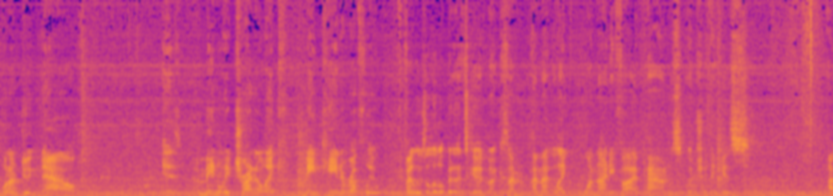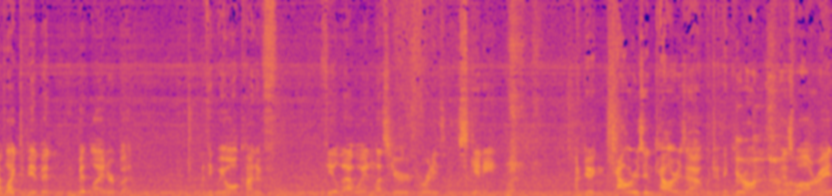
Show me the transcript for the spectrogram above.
what I'm doing now is mainly trying to like maintain a roughly. If I lose a little bit, that's good, but because I'm I'm at like 195 pounds, which I think is. I'd like to be a bit a bit lighter, but I think we all kind of feel that way unless you're already skinny. But I'm doing calories in, calories out, which I think you're on as well, right?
